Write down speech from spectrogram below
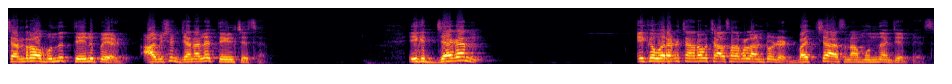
చంద్రబాబు ముందు తేలిపోయాడు. ఆ విషయం జనాలే తేల్చేశారు. ఇక జగన్ ఇక ఓ రకంగా చంద్రబాబు చాలా సందర్భాలు అంటుంటాడు బచ్చాస్ నా ముందని చెప్పేసి.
